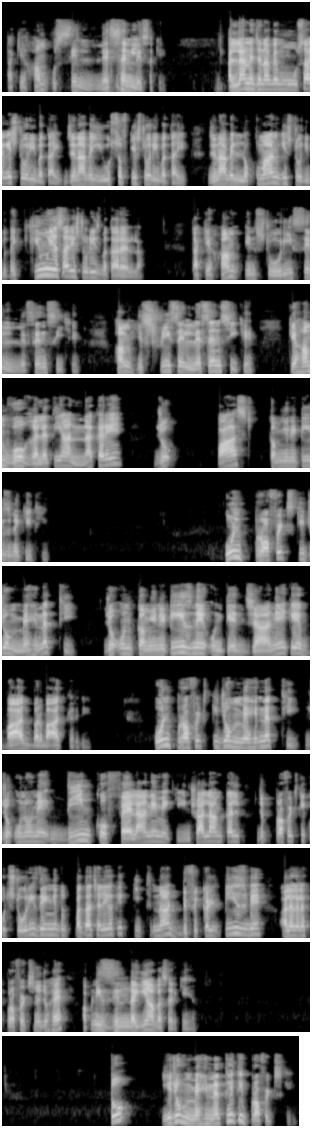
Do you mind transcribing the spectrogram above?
ताकि हम उससे लेसन ले सके। अल्लाह ने जनाब मूसा की स्टोरी बताई, जनाब यूसुफ की स्टोरी बताई, जनाब लुकमान की स्टोरी बताई। क्यों ये सारी स्टोरीज बता रहे अल्लाह? ताकि हम इन स्टोरी से लेसन सीखें। हम हिस्ट्री से लेसन सीखें। कि हम वो गलतियाँ न करें जो पास्ट कम्युनिटीज ने की थी। उन प्रॉफिट्स की जो मेहनत थी, जो उन कम्युनिटीज ने उनके जाने के बाद बर्बाद कर दी। उन प्रॉफिट्स की जो मेहनत थी, जो उन्होंने दीन को फैलाने में की। इंशाल्लाह हम कल जब प्रॉफिट्स की कुछ स्टोरीज देंगे तो पता चलेगा कि कितना डिफिकल्टीज में अलग अलग प्रॉफिट्स ने जो है अपनी जिंदगियाँ बसर की हैं। तो ये जो मेहनतें थी प्रॉफिट्स की,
